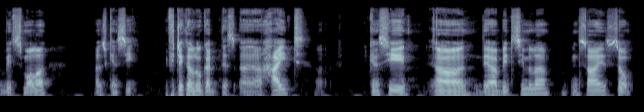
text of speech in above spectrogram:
a bit smaller as you can see. If you take a look at this uh, height you can see uh, they are a bit similar in size. So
